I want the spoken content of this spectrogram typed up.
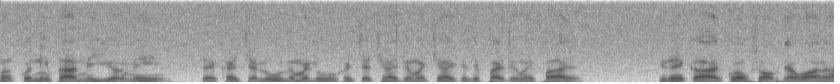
มรรคผลนิพพานมีอยู่อย่างนี้ แต่ใครจะรู้หรือไม่รู้ใครจะใช่หรือไม่ใช่ใครจะไปหรือไม่ไป อยู่ในการกว้างศอกจาวานา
